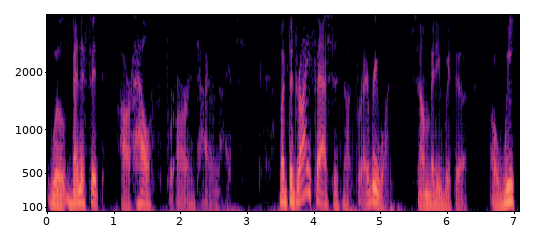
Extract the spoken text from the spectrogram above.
will benefit our health for our entire lives. But the dry fast is not for everyone. Somebody with a, a weak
